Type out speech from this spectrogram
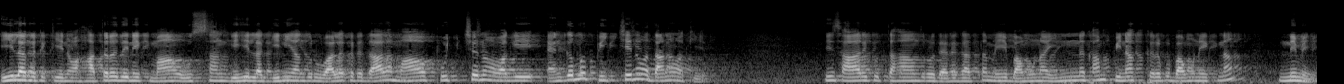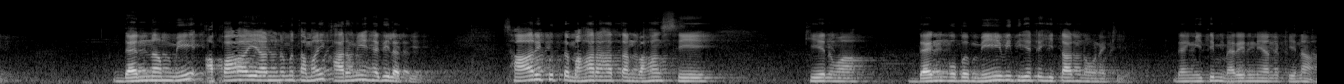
ඊළඟට කියනවා හතර දෙනෙක් මාව උත්සන් ගිහිල්ලා ගිනි අඟුරු වලකට දාලා මාව පුච්චනවා වගේ ඇඟම පිච්චෙනවා දනවා කිය. ති සාරිකුත් හාමුදුරුව දැනගත්ත මේ බමුණ ඉන්නකම් පිනක් කරපු බමුණෙක් නම් නෙමෙයි. දැන්නම් මේ අපා යන්නම තමයි කර්මය හැදිලතිය. සාරිපුත්ත මහරහත්තන් වහන්සේ කියනවා දැන් ඔබ මේ විදිහට හිතන්න ඕන කිය. දැන් ඉතින් මැරෙන්න යන කෙනා.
